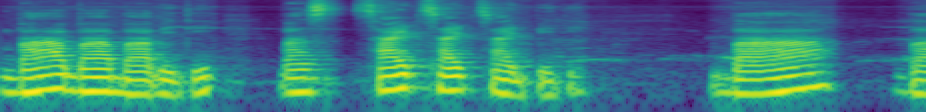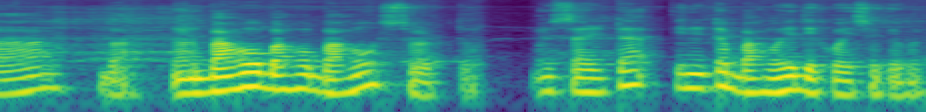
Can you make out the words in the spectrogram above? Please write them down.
বা বা বা বিধি, বা ছাইড ছাইড ছাইড বিধি। বা বা বা কাৰণ বাহু বাহু বাহু চৰ্ত মই চাৰিটা, তিনিটা বাহুৱে দেখুৱাইছোঁ কেৱল।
